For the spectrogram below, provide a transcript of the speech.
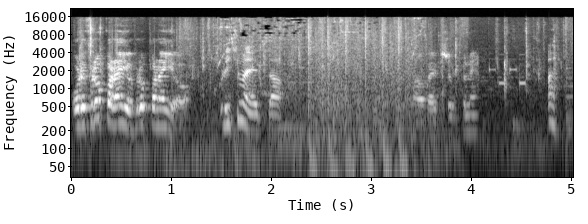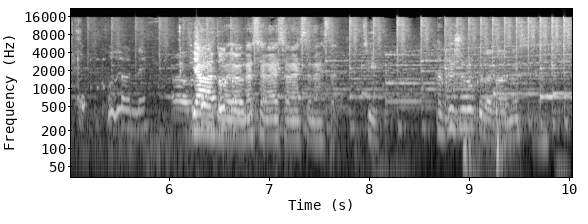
俺フロッパーないよ、フロッパーないよ。俺1枚やった。あ、バイクショップね。あ、こ、こうだよね。あいやーどうもどうぞナイスナイスナイスナイス次116だからね。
